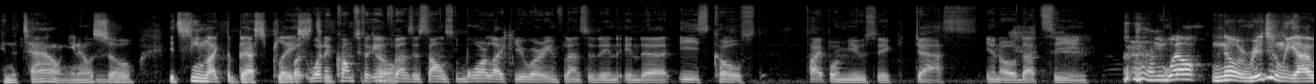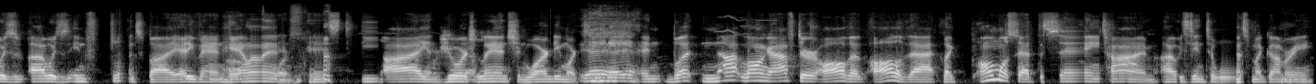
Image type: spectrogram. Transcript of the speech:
in the town, you know. Mm. So it seemed like the best place. But when to, it comes to, to influence, it sounds more like you were influenced in in the East Coast type of music, jazz, you know, that scene? well, no. Originally, I was I was influenced by Eddie Van Oh, Halen course. and, Steve Vai and George Yeah. Lynch and Warren DeMartini, Yeah, yeah, yeah. and but not long after all the all of that, like almost at the same time, I was into Wes Montgomery,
